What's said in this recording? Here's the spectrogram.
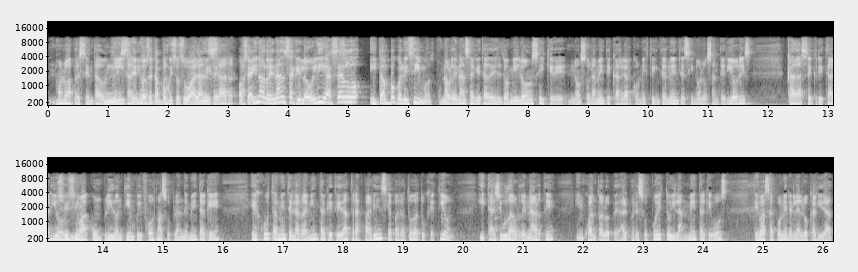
no lo ha presentado en Ni, tres años, entonces tampoco a- hizo su balance. pesar- o sea, hay una ordenanza que lo obliga a hacerlo y tampoco lo hicimos. Una ordenanza que está desde el 2011 y que de- no solamente cargar con este intendente, sino los anteriores, cada secretario Sí, sí. no ha cumplido en tiempo y forma su plan de meta, que es justamente la herramienta que te da transparencia para toda tu gestión y te ayuda a ordenarte en cuanto lo- al presupuesto y la meta que vos te vas a poner en la localidad.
